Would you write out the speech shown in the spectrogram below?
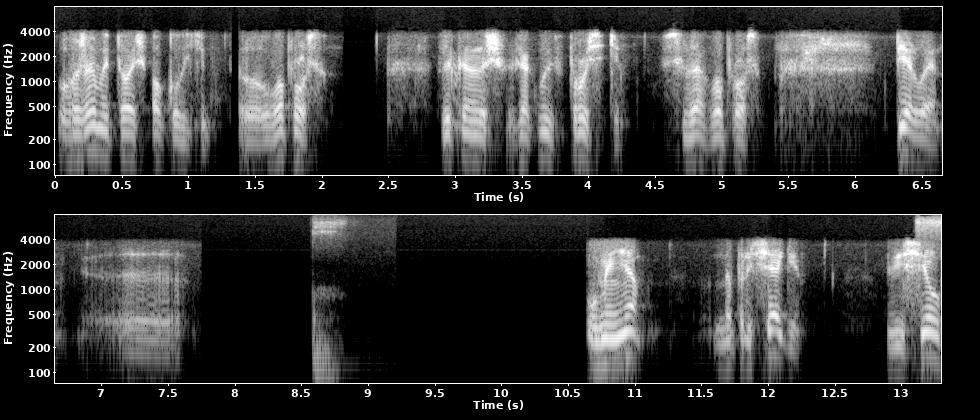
Уважаемый товарищ полковник, вопрос. Как вы просите, всегда вопрос. Первое. У меня на присяге висел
